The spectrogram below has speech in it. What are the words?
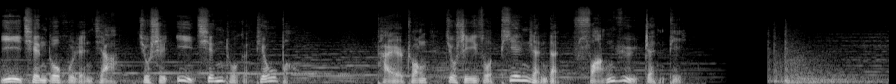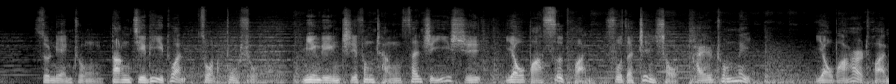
一千多户人家就是一千多个碉堡，台儿庄就是一座天然的防御阵地。孙连仲当机立断做了部署，命令池峰城三十一师幺八四团负责镇守台儿庄内，幺八二团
